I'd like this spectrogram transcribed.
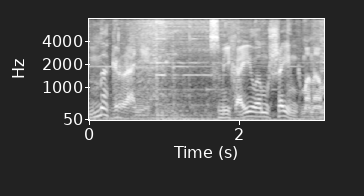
На грани с Михаилом Шейнгманом.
